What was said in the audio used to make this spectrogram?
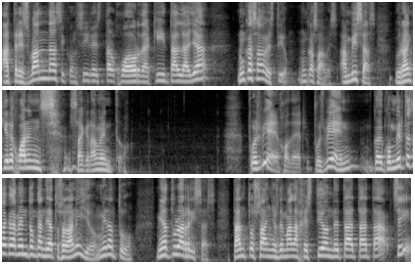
a tres bandas, si consigues tal jugador de aquí, tal de allá. Nunca sabes, tío, nunca sabes. Ambisas, Durán quiere jugar en Sacramento. Pues bien, joder, pues bien. Convierte Sacramento en candidatos al anillo. Mira tú, mira tú las risas. Tantos años de mala gestión, de ta, ta, ta. Sí,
